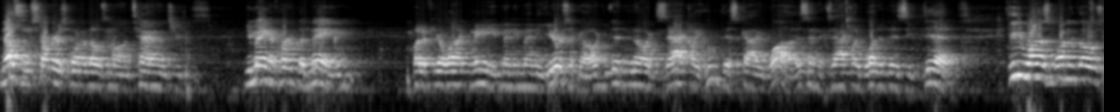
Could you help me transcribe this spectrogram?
Nelson Story is one of those Montanans. You, you may have heard the name, but if you're like me many, many years ago, you didn't know exactly who this guy was and exactly what it is he did. He was one of those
